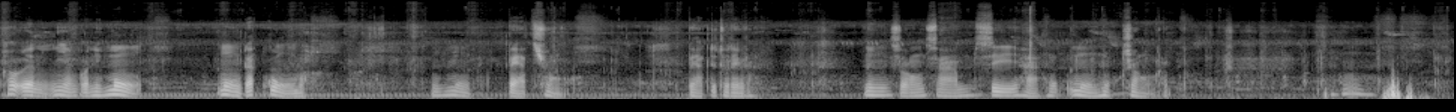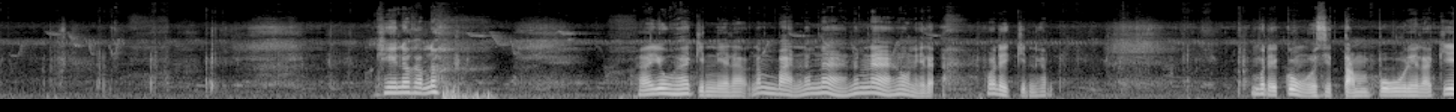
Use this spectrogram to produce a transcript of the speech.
เขาเอิ้นอหย่างก่อนนี่มุ่งมุ่งรักกุ้งบ่มุ่งแปดช่องแปดหรือเท่าไหร่วะ หนึ่งสองสามสี่หาหกหมุงหกช่องครับโอเคเนาะครับเนาะหาอยู่หากินเนี่ยแหละน้ำบานน้ำหน้าน้ำหน้าเฮานี่แหละพอได้กินครับบ่ได้กุ้งก็สิตำปูนี่แหละกี้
